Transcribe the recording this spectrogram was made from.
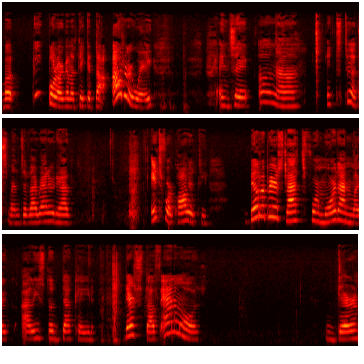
But people are gonna take it the other way and say, "Oh nah, it's too expensive. I'd rather have." It's for quality. Build-A-Bears lasts for more than like at least a decade. They're stuffed animals. They're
